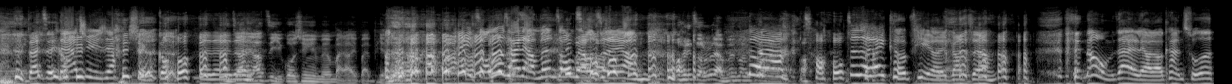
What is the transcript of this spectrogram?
等下去一下选购。对对对，你要自己过去，因为没有买到一百片。哎，走路才两分钟，不要这样。哦，你走路两分钟？对啊，超真的太可撇了，你不要这样。那我们再来聊聊看，除了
